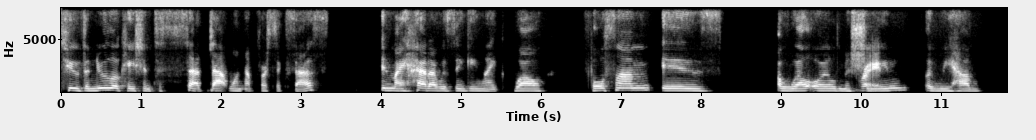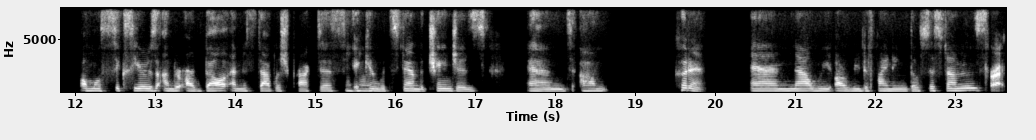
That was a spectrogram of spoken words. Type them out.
to the new location to set that one up for success in my head i was thinking like well folsom is a well-oiled machine Like, we have almost six years under our belt and established practice it Mhm. can withstand the changes and um, couldn't and now we are redefining those systems Correct.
